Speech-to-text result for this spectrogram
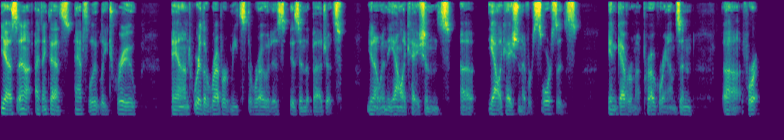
Yes, and I think that's absolutely true. And where the rubber meets the road is is in the budgets you know, in the allocations, uh, the allocation of resources in government programs. And uh, for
